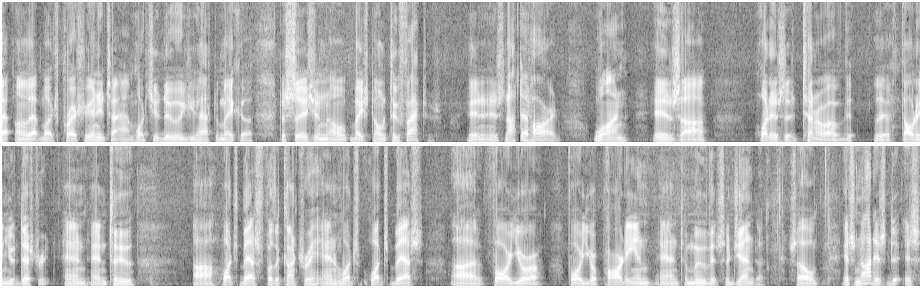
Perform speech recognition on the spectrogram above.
that under that much pressure anytime. What you do is you have to make a decision on, based on two factors, and it's not that hard. One is uh, what is the tenor of the, the, thought in your district, and and two, uh, what's best for the country and what's what's best uh, for your for your party and, and to move its agenda. So it's not as it's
